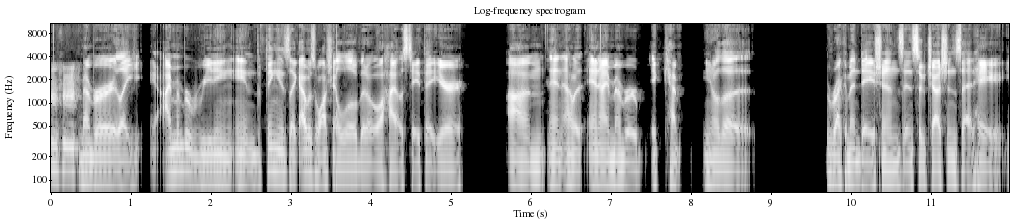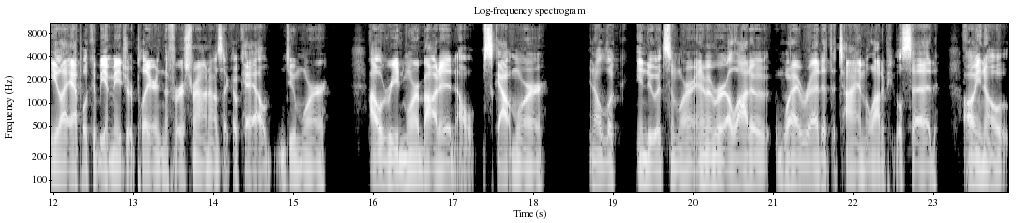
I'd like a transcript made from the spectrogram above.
Mm-hmm. Remember, like I remember reading, and the thing is, like I was watching a little bit of Ohio State that year, um, and I was, and I remember it kept, you know, the recommendations and suggestions that hey, Eli Apple could be a major player in the first round. I was like, okay, I'll do more. I'll read more about it. I'll scout more, and I'll look into it some more. And I remember a lot of what I read at the time. A lot of people said, "Oh, you know,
